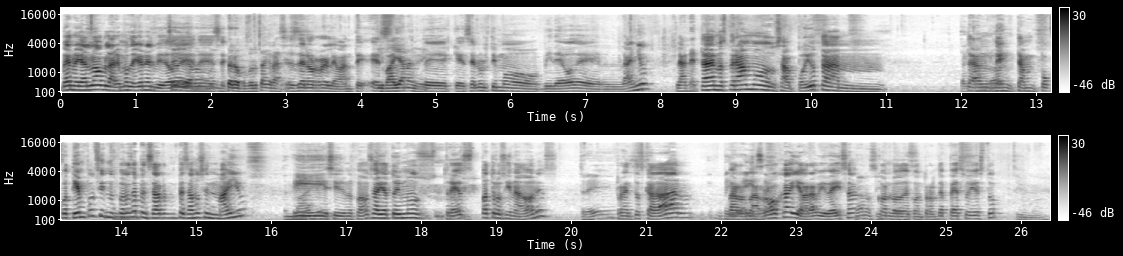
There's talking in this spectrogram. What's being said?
Bueno, ya lo hablaremos de ello en el video Sí, de, no- ese. pero pues ahorita gracias. Es de lo relevante. Y Este, vayan a Viveisa. Que es el último video del año. La neta, no esperábamos apoyo tan... Tan Tan, cabrón. en tan poco tiempo, si nos ponemos a pensar, empezamos en mayo. En Y mayo, si nos ponemos a ya tuvimos tres patrocinadores. tres. Rentas Cadar, Barba Viveiza. Roja y ahora Viveisa. Bueno, sí, con lo de control de peso y esto. Sí, no.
